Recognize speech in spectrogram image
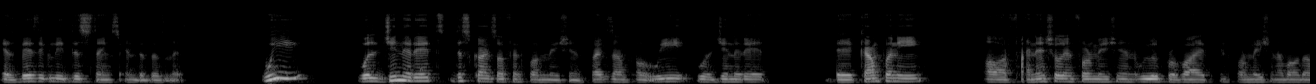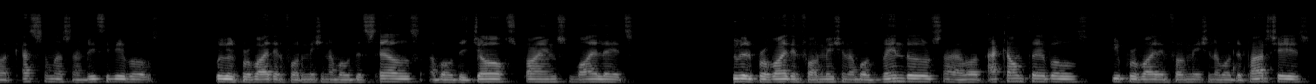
is basically these things in the business. We will generate this kinds of information. For example, we will generate the company or financial information. We will provide information about our customers and receivables. We will provide information about the sales, about the jobs, times, mileage, we will provide information about vendors, and about account payables. We provide information about the purchase,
